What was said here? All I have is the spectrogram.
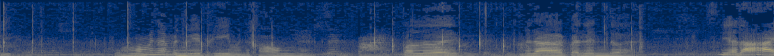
ย ผมก็ไม่ได้เป็น VIP เหมือนเขาไง ก็เลยไม่ได้ไปเล่นด้วย เสียดาย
